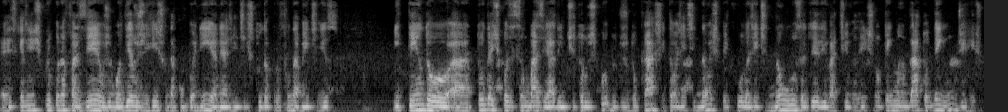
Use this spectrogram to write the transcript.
É isso que a gente procura fazer, os modelos de risco da companhia, né? A gente estuda profundamente isso. E tendo ah, toda a exposição baseada em títulos públicos do Caixa, então a gente não especula, a gente não usa derivativos, a gente não tem mandato nenhum de risco.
